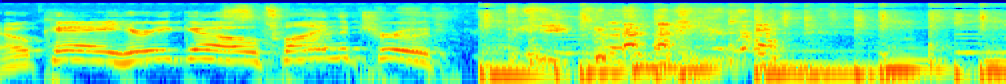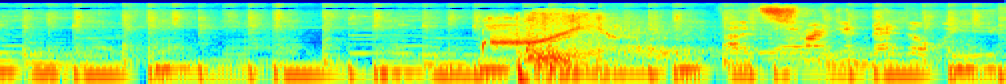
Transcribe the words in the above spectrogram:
Okay, here you go. Find the truth. That instructed men to leave.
